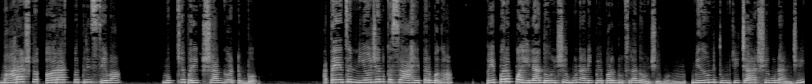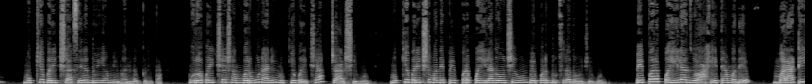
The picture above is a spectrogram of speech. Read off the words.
महाराष्ट्र अराजपत्रित सेवा मुख्य परीक्षा गट ब. आता याचं नियोजन कसं आहे तर बघा पेपर पहिला दोनशे गुण आणि पेपर दुसरा दोनशे गुण. मिळून तुमची चारशे गुणांची मुख्य परीक्षा असेल दुय्यम निबंधकरिता. पूर्व परीक्षा शंभर गुण आणि मुख्य परीक्षा चारशे गुण. मुख्य परीक्षेमध्ये पेपर पहिला दोनशे गुण पेपर दुसरा दोनशे गुण. पेपर पहिला जो आहे त्यामध्ये मराठी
